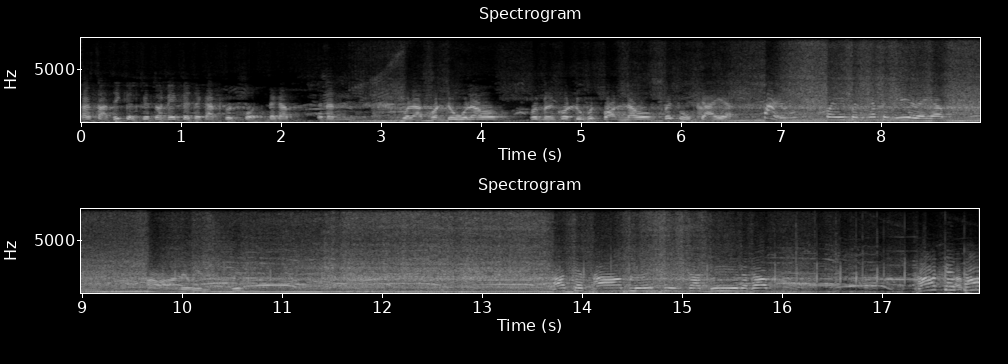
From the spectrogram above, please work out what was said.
ทักษะที่เกิดขึ้นตรงนี้เกิดจากการฝึกฝนนะครับฉะนั้นเวลาคนดูแล้วมันเหมือนคนดูฟุตบอลแล้วไม่ถูกใจอะไปไปเป็นงั้นเป็นนี้เลยครับอ๋อเดี๋ยววินวิน target time เหลืออีกหนึ่งนาทีนะครับทาร์เก็ตไทม์เหลือห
